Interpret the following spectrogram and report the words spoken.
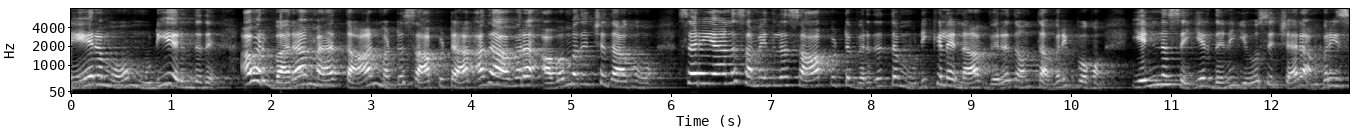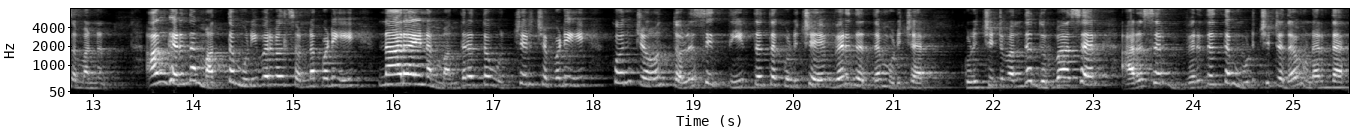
நேரமும் முடிய இருந்தது. அவர் வராம தான் மட்டும் சாப்பிட்டா அது அவரை அவமதிச்சதாகவும் சரியான சமயத்துல சாப்பிட்டு விரதத்தை முடிக்கலைன்னா விரதம் தவறி போகும். என்ன செய்யறதுன்னு யோசிச்சார் அம்பரீச மன்னன். அங்கிருந்த மற்ற முனிவர்கள் சொன்னபடி நாராயண மந்திரத்தை உச்சரிச்சபடி கொஞ்சம் துளசி தீர்த்தத்தை குடிச்சு விரதத்தை முடிச்சார். குளிச்சுட்டு வந்த துர்வாசர் அரசர் விரதத்தை முடிச்சிட்டதை உணர்ந்தார்.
